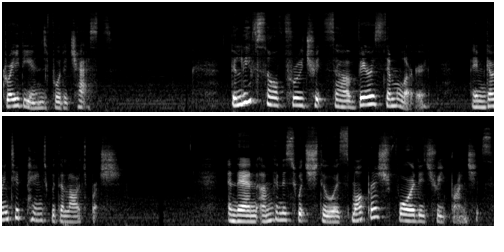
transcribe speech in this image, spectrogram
gradient for the chest. The leaves of fruit trees are very similar. I'm going to paint with a large brush. And then I'm going to switch to a small brush for the tree branches.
